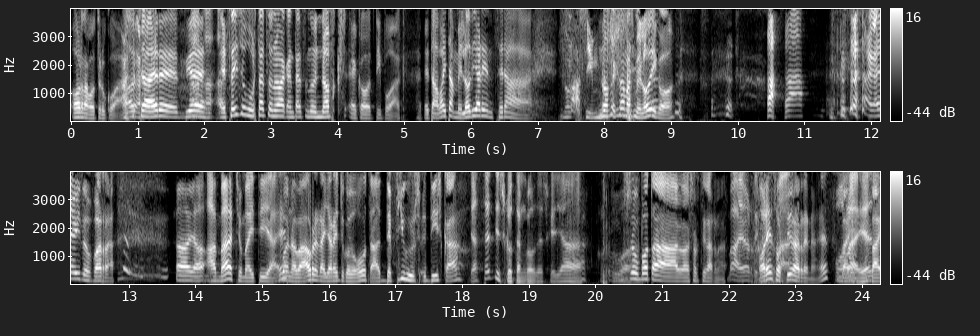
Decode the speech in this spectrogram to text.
hor dago trukoa. Ahotsa ere, die, Ah, ah, Ez zaizu gustatzen nola kantatzen duen Nofx eko tipoak. eta baita melodiaren zera... Nola, si Nofx da más melódico. Gaia ditu farra. Ai, amatxo maitia, ez? Bueno, ba, aurrera jarraituko dugu, eta Diffuse diska, Ja ze diskotan gaude, eske ja... kontua. zu bota sortzigarna. Bai, hortik. Horen zortzigarrena, ez? Bai, Bai, bai,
